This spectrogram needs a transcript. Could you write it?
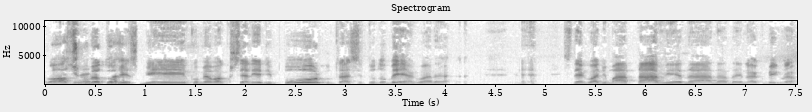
Gosto de comer o torresminho, comer uma costelinha de porco, tá assim, tudo bem. Agora, esse negócio de matar, ver, nada, daí não é comigo, não.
